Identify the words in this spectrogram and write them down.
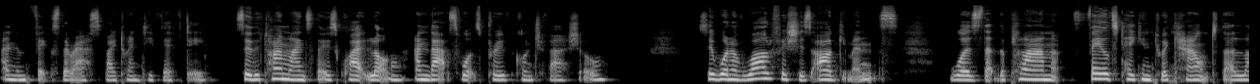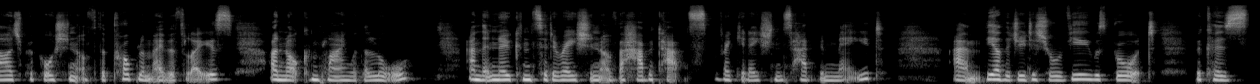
and then fix the rest by 2050. So the timelines of those quite long, and that's what's proved controversial. So one of Wildfish's arguments was that the plan failed to take into account that a large proportion of the problem overflows are not complying with the law and that no consideration of the habitats regulations had been made. Um, the other judicial review was brought because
